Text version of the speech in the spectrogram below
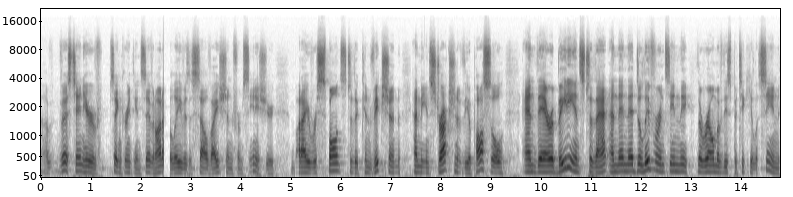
Uh, verse 10 here of 2 Corinthians 7, I don't believe is a salvation from sin issue, but a response to the conviction and the instruction of the apostle and their obedience to that, and then their deliverance in the, the realm of this particular sin.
